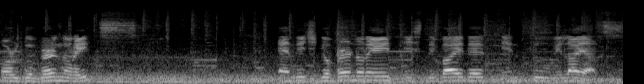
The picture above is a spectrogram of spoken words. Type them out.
or governorates and each governorate is divided into wilayas.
